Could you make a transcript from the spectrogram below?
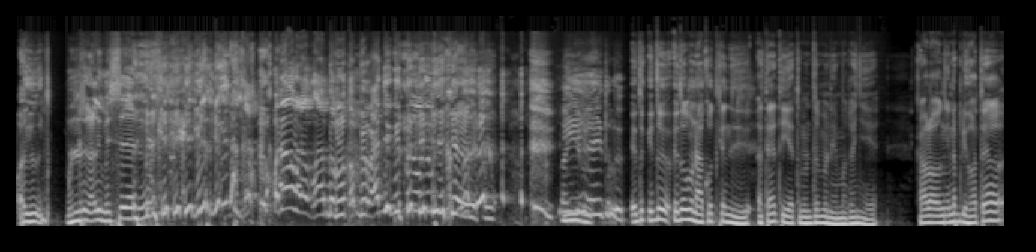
ayo bener kali mesen gitu kan. padahal nggak download hampir aja gitu iya itu loh itu itu itu menakutkan sih. Hati-hati ya teman-teman ya makanya ya. Kalau nginep di hotel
